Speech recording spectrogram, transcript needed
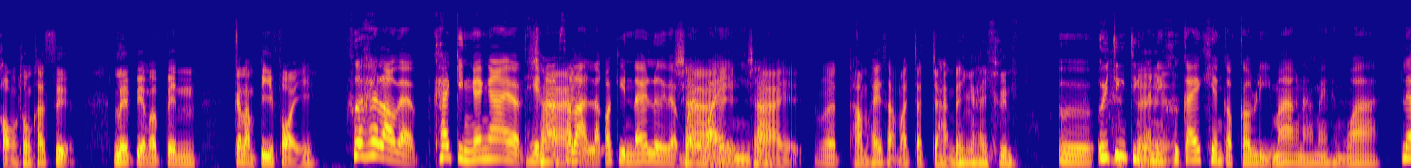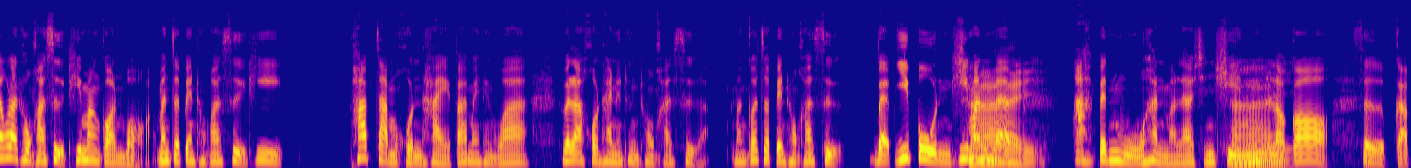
ของทงคัตสึเลยเปลี่ยนมาเป็นกะหล่ำปีฝอย เพื่อให้เราแบบแค่กินง่าย ๆ แบบเทใช่น้ำสลัดแล้วก็กินได้เลยแบบใช่ไวๆอย่างนี้ปะใช่เพื่อทำให้สามารถจัดจานได้ง่ายขึ้นเออเอ้ยจริง ๆ อันนี้เออคือใกล้เคียงกับเกาหลีมากนะหมายถึงว่าเรียกว่าอะไรทงคัตสึที่มังกรบอกอะมันจะเป็นทงคัตสึที่ภาพจำคนไทยป้ะหมายถึงว่า เวลาคนไทยนึกถึงทงคัตสึอะมันก็จะเป็นทงคัตสึแบบญี่ปุ่นที่มันแบบใช่อะเป็นหมูหั่นมาแล้วชิ้นใช่ๆแล้วก็เสิร์ฟกับ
